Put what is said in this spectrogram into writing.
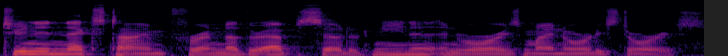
Tune in next time for another episode of Nina and Rory's Minority Stories.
